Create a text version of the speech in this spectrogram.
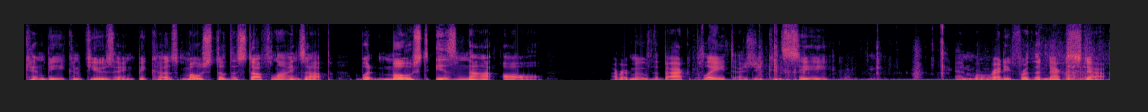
can be confusing because most of the stuff lines up, but most is not all. I remove the back plate, as you can see, and we're ready for the next step.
